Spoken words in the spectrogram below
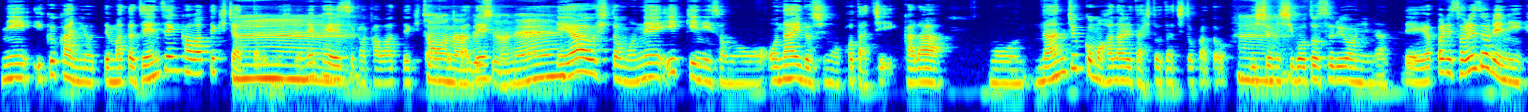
に行くかによってまた全然変わってきちゃったりもしてね、うんペースが変わってきたりとかで。そうなんですよね。出会う人もね、一気にその同い年の子たちから、もう何十個も離れた人たちとかと一緒に仕事するようになって、やっぱりそれぞれに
